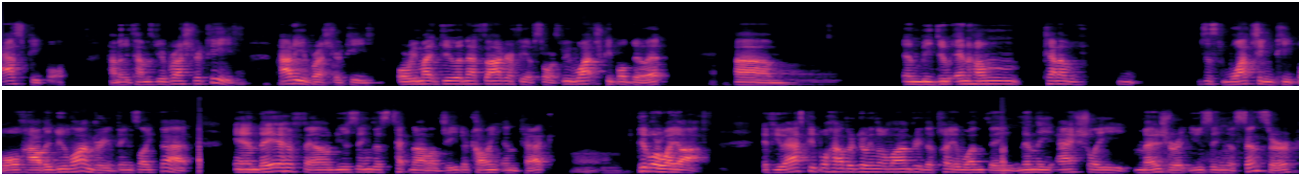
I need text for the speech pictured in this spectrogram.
asked people, how many times do you brush your teeth? How do you brush your teeth? Or we might do an ethnography of sorts. We watch people do it. Um, and we do in home kind of just watching people how they do laundry and things like that. And they have found using this technology, they're calling InTech, people are way off. If you ask people how they're doing their laundry, they'll tell you one thing, and then they actually measure it using a sensor,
